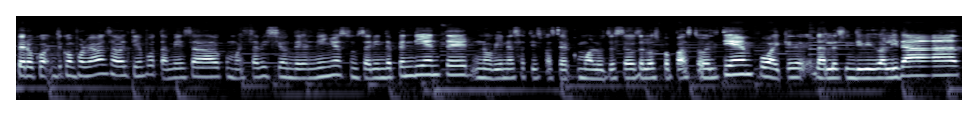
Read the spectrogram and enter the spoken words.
pero conforme avanzaba el tiempo también se ha dado como esta visión del niño es un ser independiente, no viene a satisfacer como a los deseos de los papás todo el tiempo, hay que darle su individualidad,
